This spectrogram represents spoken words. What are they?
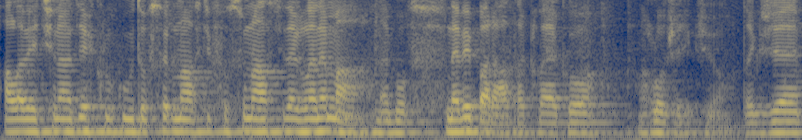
Ale většina těch kluků to v 17, v 18 takhle nemá, nebo nevypadá takhle jako Hložek. Že jo. Takže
